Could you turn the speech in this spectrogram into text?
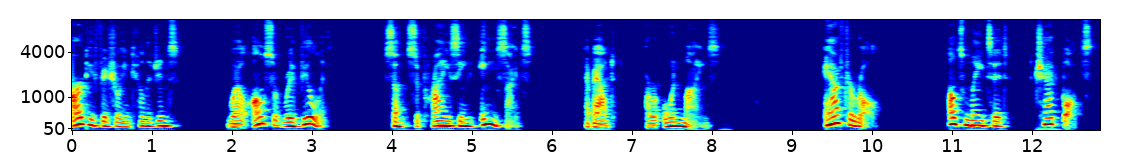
artificial intelligence while also revealing some surprising insights about our own minds. After all, automated chatbots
